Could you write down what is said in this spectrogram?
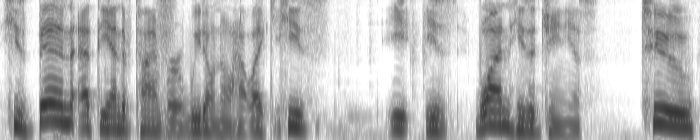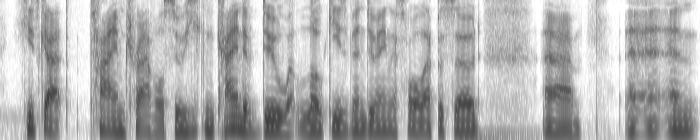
he's been at the end of time for we don't know how like he's he, he's one, he's a genius. Two, he's got time travel so he can kind of do what Loki's been doing this whole episode. Um and, and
